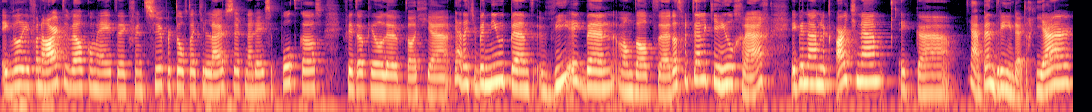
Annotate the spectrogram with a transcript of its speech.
ik wil je van harte welkom heten. Ik vind het super tof dat je luistert naar deze podcast. Ik vind het ook heel leuk dat je, ja, dat je benieuwd bent wie ik ben. Want dat, uh, dat vertel ik je heel graag. Ik ben namelijk Artjana. Ik uh, ja, ben 33 jaar.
